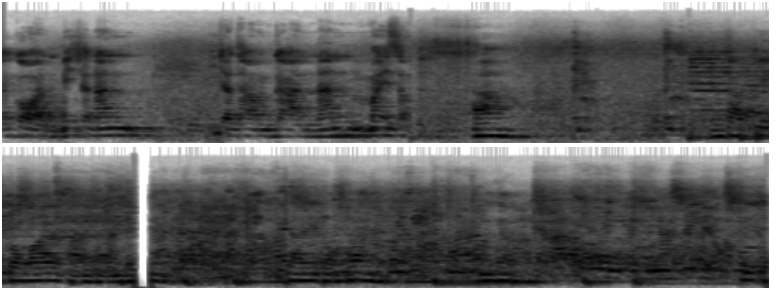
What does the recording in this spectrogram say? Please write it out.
ยก่อนมิฉะนั้นจะทำการนั้นไม่สำเร็จนะครับที่กอกว่าสานฐานใจของท่านนะครับ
